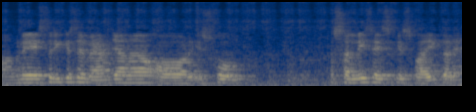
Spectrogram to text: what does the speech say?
आपने इस तरीके से बैठ जाना और इसको तसली से इसकी सफ़ाई करें।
